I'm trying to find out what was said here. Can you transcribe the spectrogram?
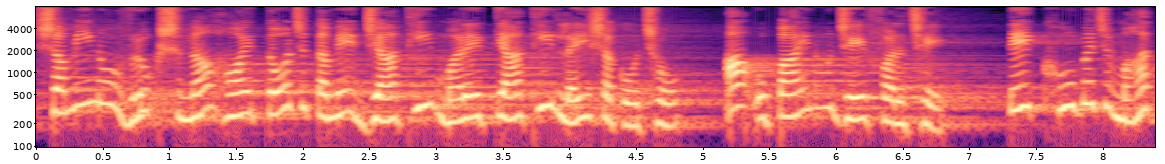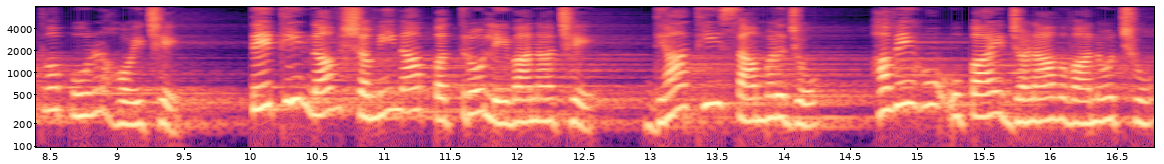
શમીનું વૃક્ષ ન હોય તો જ તમે જ્યાંથી મળે ત્યાંથી લઈ શકો છો. આ ઉપાયનું જે ફળ છે, તે ખૂબ જ મહત્વપૂર્ણ હોય છે. તેથી નવ શમીના પત્રો લેવાના છે. ધ્યાથી સાંભળજો. હવે હું ઉપાય જણાવવાનો છું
